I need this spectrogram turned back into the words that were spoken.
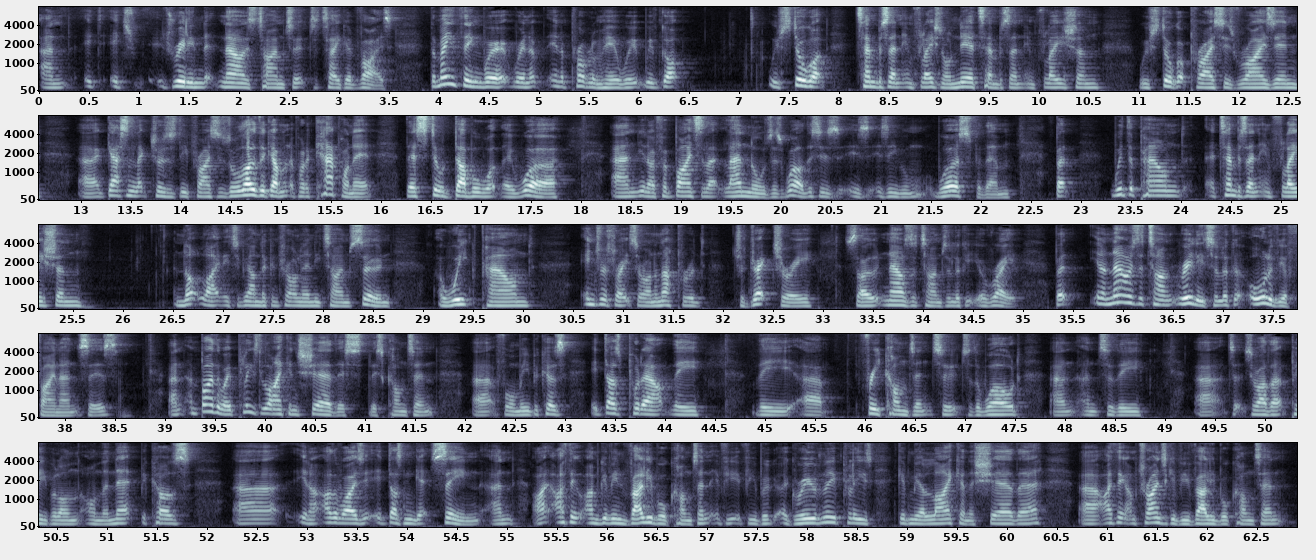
and it, it's it's really now is time to, to take advice. The main thing we're, we're in a, in a problem here. We, we've got we've still got 10% inflation or near 10% inflation. We've still got prices rising. Uh, gas and electricity prices, although the government have put a cap on it, they're still double what they were. And you know, for buy-to-let landlords as well, this is, is is even worse for them. But with the pound, 10% inflation, not likely to be under control anytime soon a weak pound, interest rates are on an upward trajectory, so now's the time to look at your rate. But you know, now is the time really to look at all of your finances. And, and by the way, please like and share this this content uh, for me because it does put out the the uh, free content to, to the world and and to the uh, to, to, other people on on the net because uh, you know, otherwise it, it, doesn't get seen. And I, I, think I'm giving valuable content. If you if you agree with me, please give me a like and a share there. Uh, I think I'm trying to give you valuable content,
